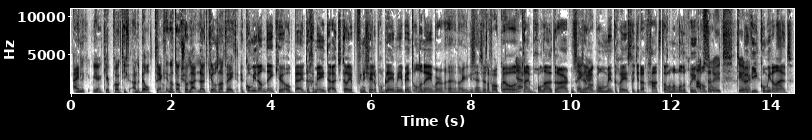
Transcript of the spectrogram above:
eindelijk weer een keer proactief aan de bel trekt. En dat ook zo lu- luidkeels laat weten. En kom je dan, denk je, ook bij de gemeente uit? Stel, je hebt financiële problemen, je bent ondernemer. Eh, nou, jullie zijn zelf ook wel Ja. klein begonnen, uiteraard. Misschien Zeker. zijn er ook wel momenten geweest dat je dacht: gaat het allemaal wel de goede kant op? Absoluut, tuurlijk. Bij wie kom je dan uit?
